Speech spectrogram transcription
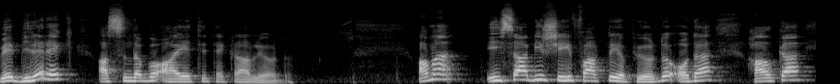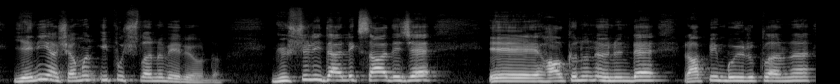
Ve bilerek aslında bu ayeti tekrarlıyordu. Ama İsa bir şeyi farklı yapıyordu. O da halka yeni yaşamın ipuçlarını veriyordu. Güçlü liderlik sadece e, halkının önünde Rabbin buyruklarını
